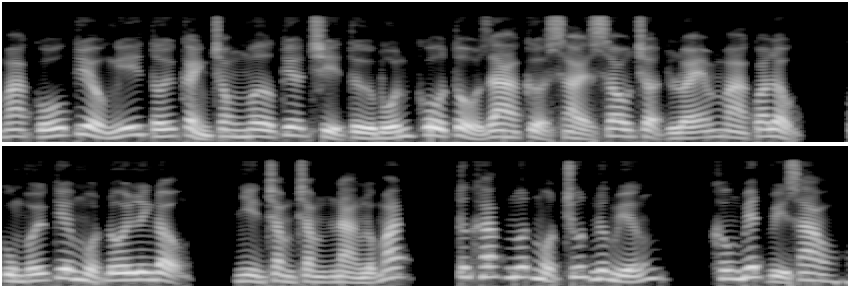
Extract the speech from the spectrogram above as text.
Mà cố Kiều nghĩ tới cảnh trong mơ kia chỉ từ bốn cô tổ ra cửa xài sau chợt lóe mà qua lộc, cùng với kia một đôi linh động, nhìn chằm chằm nàng lốc mắt, tức khắc nuốt một chút nước miếng, không biết vì sao,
